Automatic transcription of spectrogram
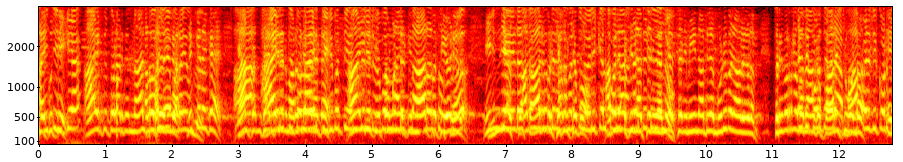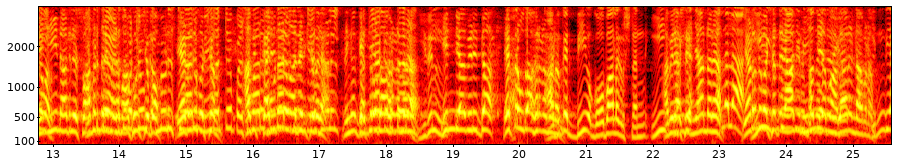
സഹിച്ചിരിക്കുക? ആയിരത്തി തൊള്ളായിരത്തി നാൽപ്പത്തി ഈ നാട്ടിലെ മുഴുവൻ ആളുകളും ത്രിവർണ പതാക പാലിച്ചുകൊണ്ട്. ഈ നാട്ടിലെ സ്വാതന്ത്ര്യം നിങ്ങൾക്ക് എത്ര ഉദാഹരണം. ഇന്ത്യ വിരുദ്ധ എത്ര ഉദാഹരണമാണ് ബി ഗോപാലകൃഷ്ണൻ ഈ അഭിലാഷേ, ഞാൻ. അല്ലല്ല, ഇടതുപക്ഷത്തിന് ആദ്യം ഇന്ത്യ വികാരം ഉണ്ടാവണം. ഇന്ത്യ.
